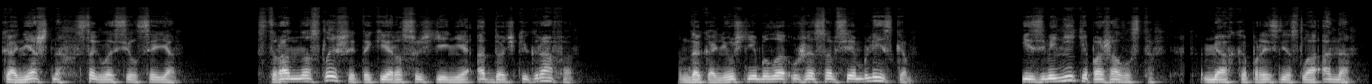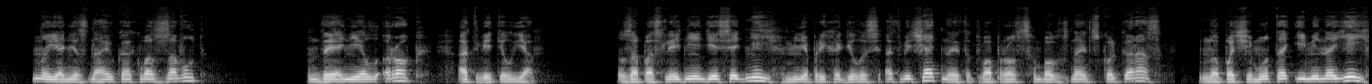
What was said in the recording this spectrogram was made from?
«Конечно», — согласился я. Странно слышать такие рассуждения от дочки графа. До конюшни было уже совсем близко. «Извините, пожалуйста», — мягко произнесла она, — «но я не знаю, как вас зовут». «Дэниел Рок», — ответил я. За последние десять дней мне приходилось отвечать на этот вопрос бог знает сколько раз, но почему-то именно ей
